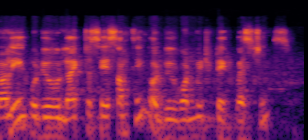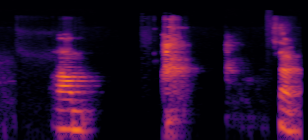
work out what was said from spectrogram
Dolly, would you like to say something or do you want me to take questions? Um, so,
